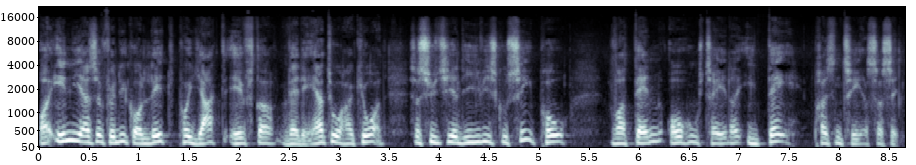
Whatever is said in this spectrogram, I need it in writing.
Og inden jeg selvfølgelig går lidt på jagt efter, hvad det er, du har gjort, så synes jeg lige, vi skulle se på, hvordan Aarhus Teater i dag præsenterer sig selv.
